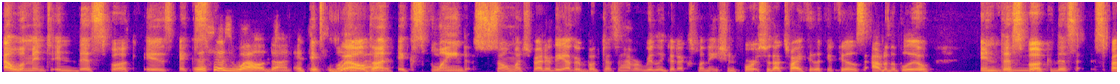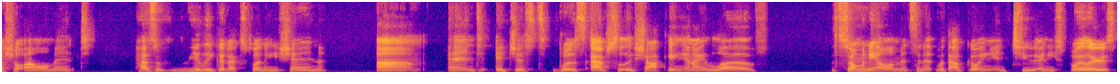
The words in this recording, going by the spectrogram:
element in this book is ex- This is well done. It's, it's well better. done explained so much better the other book doesn't have a really good explanation for it so that's why i feel like it feels out of the blue in this Mhm. book this special element has a really good explanation um and it just was absolutely shocking and i love so many elements in it without going into any spoilers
